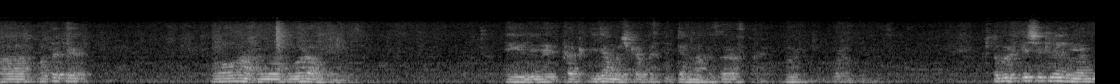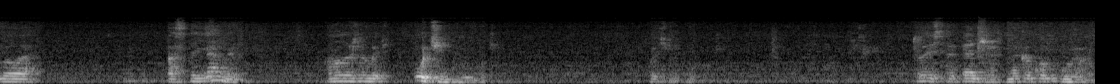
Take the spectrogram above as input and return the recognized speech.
А вот эта волна, она выравнивается. Как ямочка постепенно зарастает. Чтобы впечатление было постоянным, оно должно быть очень глубоким. Очень глубоким. То есть, опять же, на каком уровне?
